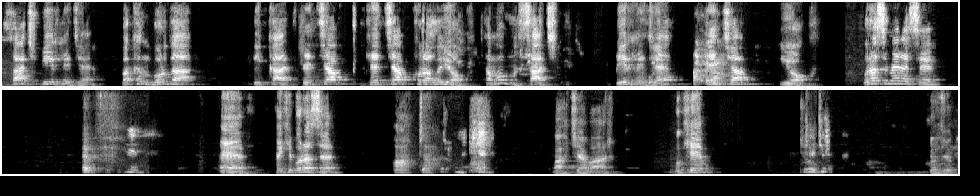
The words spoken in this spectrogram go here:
saç bir hece. Bakın burada dikkat ketçap ketçap kuralı yok. Tamam mı? Saç bir hece, ketçap yok. Burası neresi? Ev. Ev. Peki burası? Bahçe. Bahçe var. Bu kim? Çocuk. Çocuk.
